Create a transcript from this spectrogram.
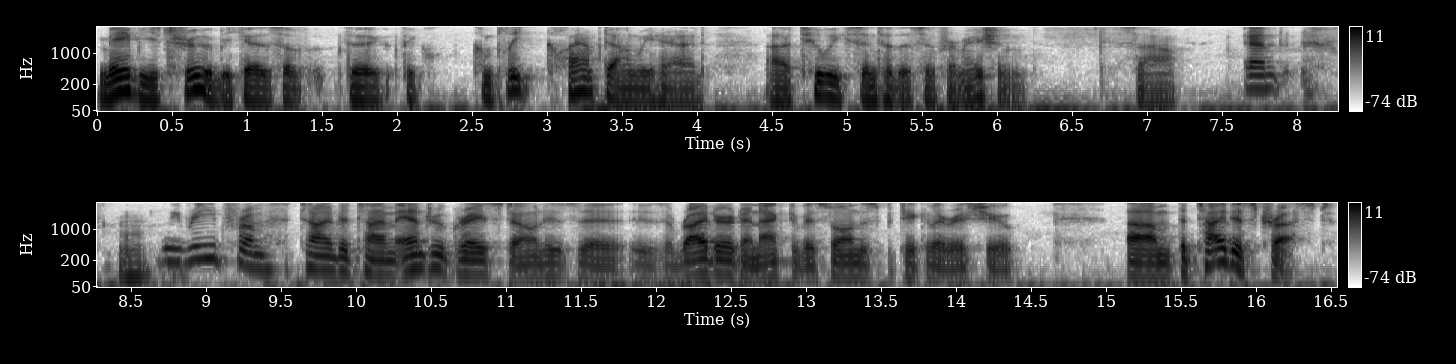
may be true because of the the complete clampdown we had uh, two weeks into this information. So and we read from time to time. Andrew Graystone is a, is a writer and an activist on this particular issue. Um, the Titus Trust,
